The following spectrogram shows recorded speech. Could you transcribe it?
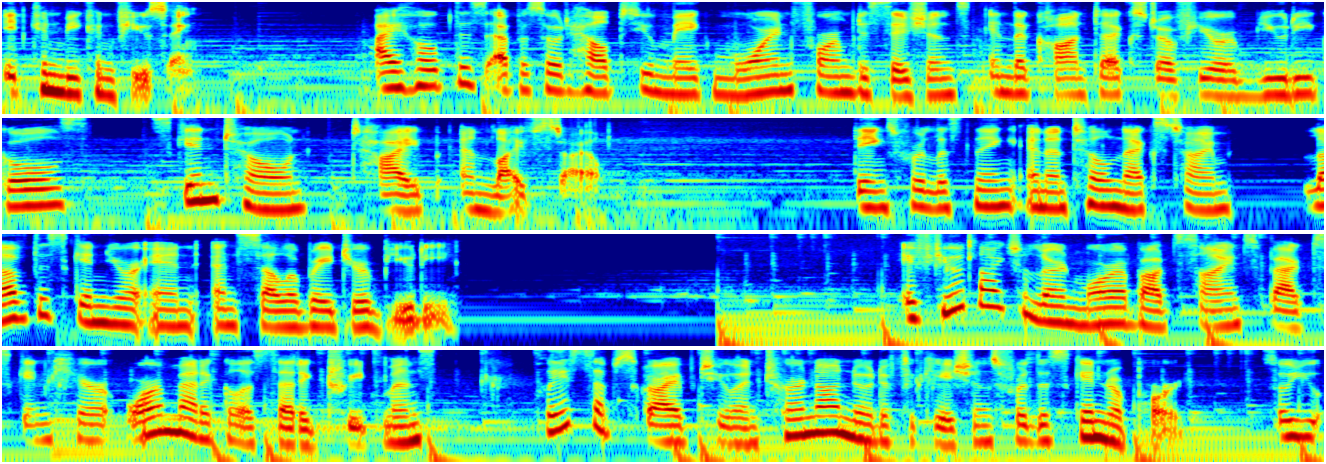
it can be confusing. I hope this episode helps you make more informed decisions in the context of your beauty goals, skin tone, type, and lifestyle. Thanks for listening, and until next time, love the skin you're in, and celebrate your beauty. If you'd like to learn more about science backed skincare or medical aesthetic treatments, please subscribe to and turn on notifications for the Skin Report so you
